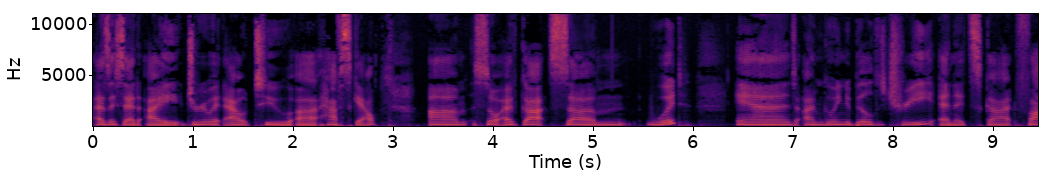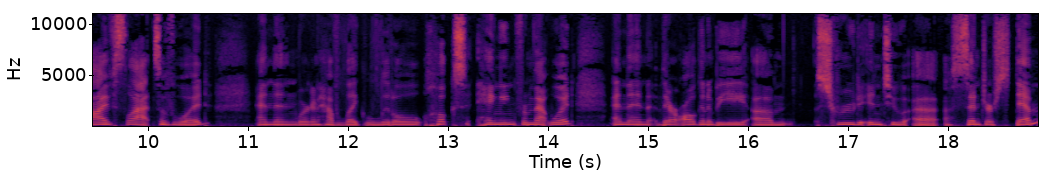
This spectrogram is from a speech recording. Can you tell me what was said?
as I said, I drew it out to uh, half scale. Um, so I've got some wood and I'm going to build a tree and it's got five slats of wood and then we're going to have like little hooks hanging from that wood and then they're all going to be um, screwed into a, a center stem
